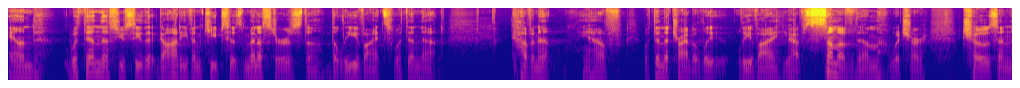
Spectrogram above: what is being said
And within this, you see that God even keeps his ministers, the, the Levites, within that covenant. You have within the tribe of Le- Levi, you have some of them which are chosen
